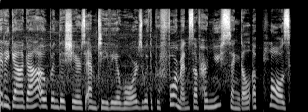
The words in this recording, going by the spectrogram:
Lady Gaga opened this year's MTV Awards with a performance of her new single, Applause.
